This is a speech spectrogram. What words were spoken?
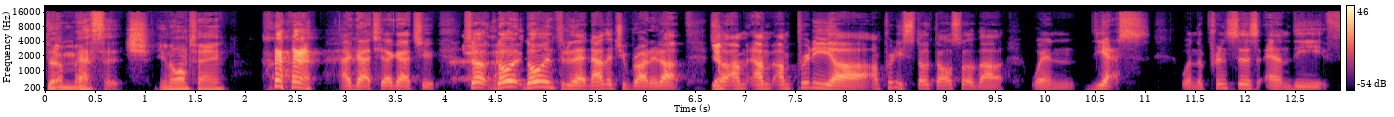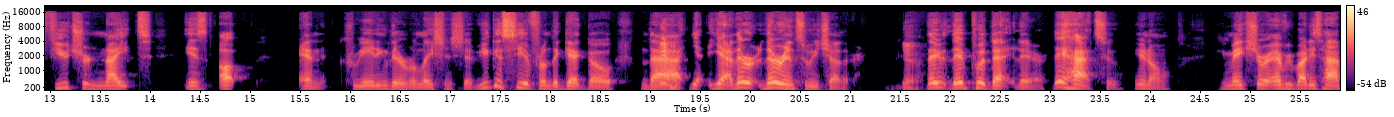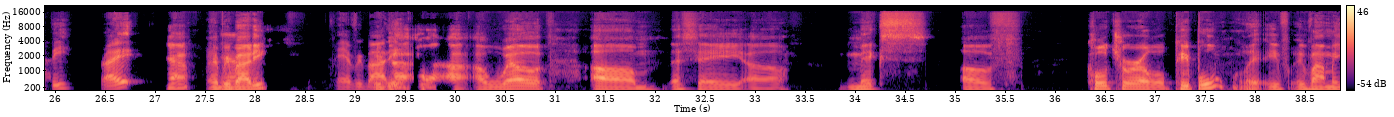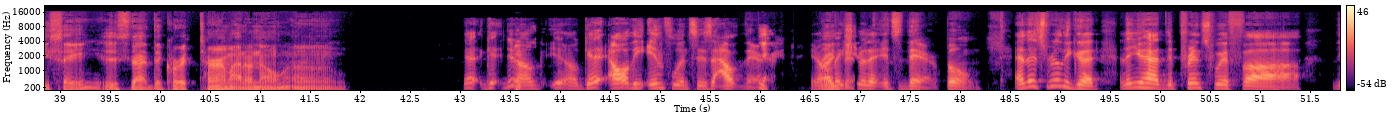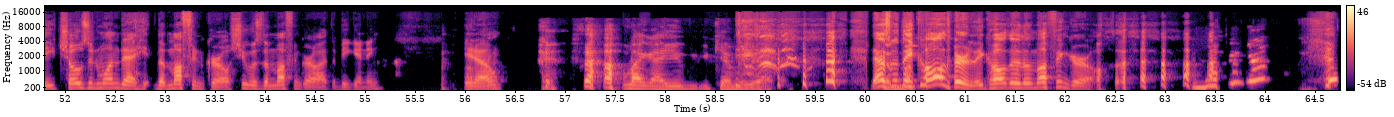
the message. You know what I'm saying? I got you. I got you. So going going through that now that you brought it up. Yeah. So I'm I'm I'm pretty uh I'm pretty stoked also about when yes, when the princess and the future knight is up and creating their relationship. You can see it from the get-go that yeah, yeah, yeah they're they're into each other. Yeah. They they put that there. They had to, you know. make sure everybody's happy, right? Yeah, everybody. Yeah. Everybody. A, a, a well um let's say uh mix of cultural people if if i may say is that the correct term? I don't know uh, yeah get, you know you know get all the influences out there yeah, you know right make there. sure that it's there boom. And it's really good. And then you had the prince with uh the chosen one that the muffin girl. She was the muffin girl at the beginning you know? Oh my god you you killed me that That's the what they called her. They called her the Muffin Girl. muffin Girl?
